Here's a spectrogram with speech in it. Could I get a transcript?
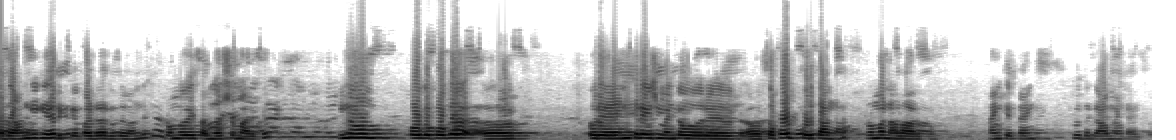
அது அங்கீகரிக்கப்படுறது வந்துட்டு ரொம்பவே சந்தோஷமா இருக்கு. இன்னும் போக போக ஒரு என்கரேஜ்மெண்ட்டோ ஒரு சப்போர்ட் கொடுத்தாங்கன்னா ரொம்ப நல்லா இருக்கும். Thank you thanks to the government also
